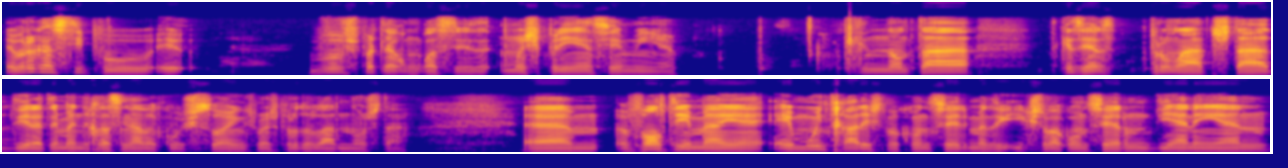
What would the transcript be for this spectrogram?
Eu por acaso, tipo, eu vou-vos partilhar com vocês uma experiência minha que não está quer dizer, por um lado está diretamente relacionada com os sonhos, mas por outro lado não está. Um, volta e meia, é muito raro isto me acontecer, mas e costuma acontecer-me de ano em ano,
